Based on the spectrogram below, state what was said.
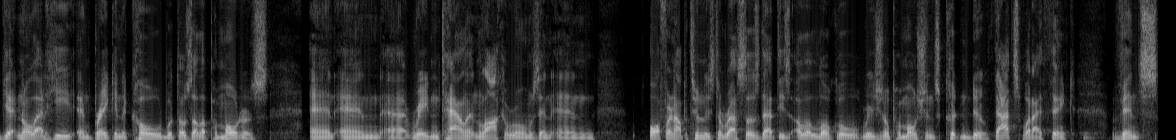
getting all that heat and breaking the code with those other promoters and and uh, raiding talent in locker rooms and and offering opportunities to wrestlers that these other local regional promotions couldn't do. That's what I think Vince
